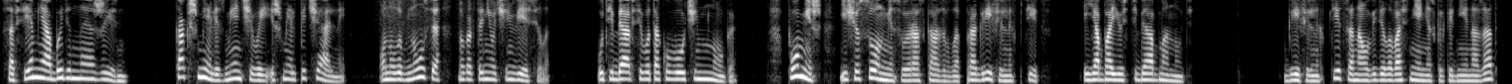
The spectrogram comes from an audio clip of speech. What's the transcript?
совсем необыденная жизнь, как шмель изменчивый и шмель печальный». Он улыбнулся, но как-то не очень весело. «У тебя всего такого очень много. Помнишь, еще сон мне свой рассказывала про грифельных птиц, и я боюсь тебя обмануть. Грифельных птиц она увидела во сне несколько дней назад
